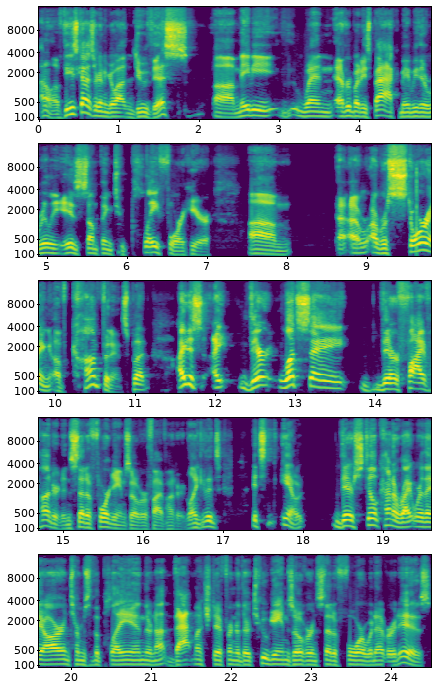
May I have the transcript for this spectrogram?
I don't know, if these guys are going to go out and do this, uh, maybe when everybody's back, maybe there really is something to play for here, um, a, a restoring of confidence, but. I just I they're let's say they're 500 instead of four games over 500. Like it's it's you know they're still kind of right where they are in terms of the play in. They're not that much different, or they're two games over instead of four, whatever it is.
